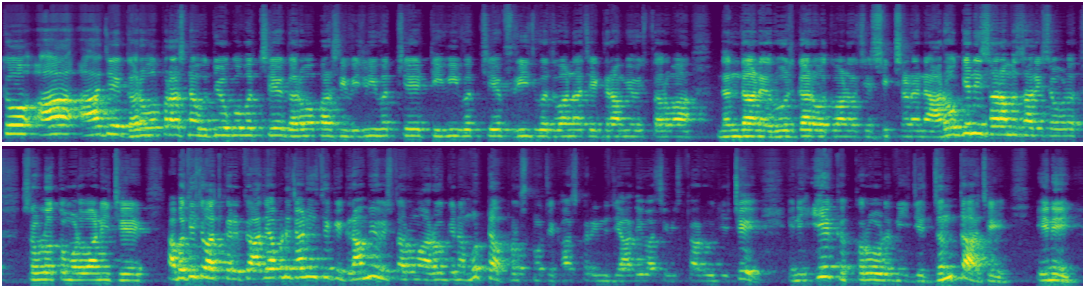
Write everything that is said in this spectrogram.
તો આ આ જે ઘર વપરાશના ઉદ્યોગો વચ્ચે ઘર વપરાશની વીજળી વચ્ચે ટીવી વચ્ચે ફ્રીજ વધવાના છે ગ્રામ્ય વિસ્તારમાં, ધંધા અને રોજગાર વધવાનો છે, શિક્ષણ અને આરોગ્યની સારામાં સારી સવલ- સવલતો મળવાની છે. આ બધી જ વાત કરીએ તો આજે આપણે જાણીએ છીએ કે ગ્રામ્ય વિસ્તારોમાં આરોગ્યના મોટા પ્રશ્નો છે, ખાસ કરીને જે આદિવાસી વિસ્તારો જે છે, એની એક કરોડની જે જનતા છે, એને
